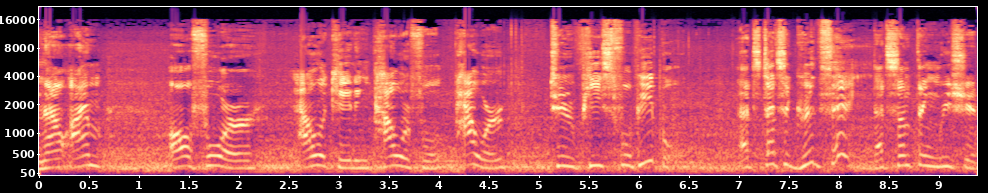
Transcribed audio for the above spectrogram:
Now i'm all for allocating powerful power to peaceful people. That's that's a good thing. That's something we should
